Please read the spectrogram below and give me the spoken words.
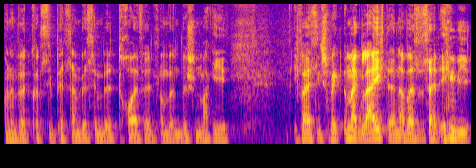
und dann wird kurz die Pizza ein bisschen beträufelt so ein bisschen Maggi. Ich weiß nicht, schmeckt immer gleich dann, aber es ist halt irgendwie,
